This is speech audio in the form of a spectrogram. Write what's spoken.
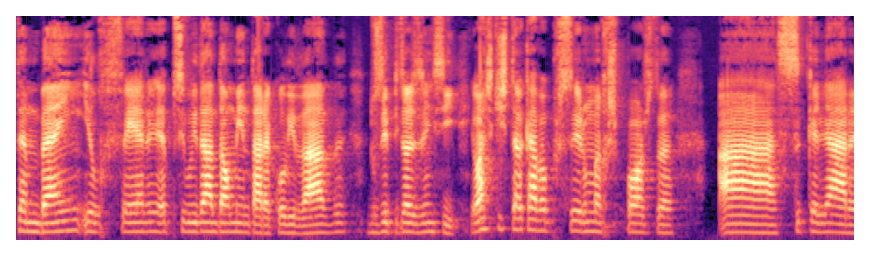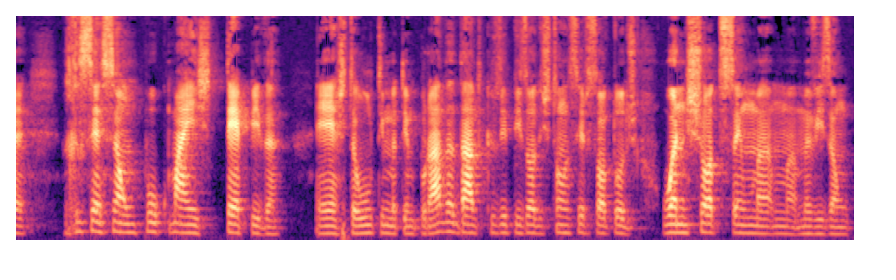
também ele refere a possibilidade de aumentar a qualidade dos episódios em si. Eu acho que isto acaba por ser uma resposta à, se calhar, recepção um pouco mais tépida a esta última temporada, dado que os episódios estão a ser só todos one shot sem uma, uma, uma visão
